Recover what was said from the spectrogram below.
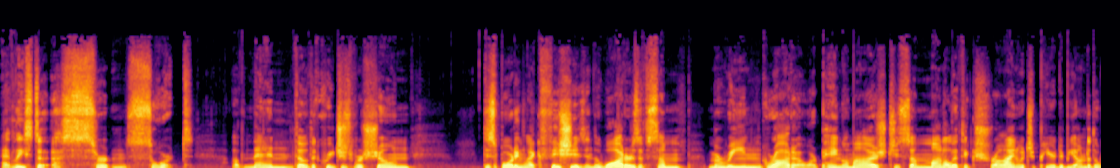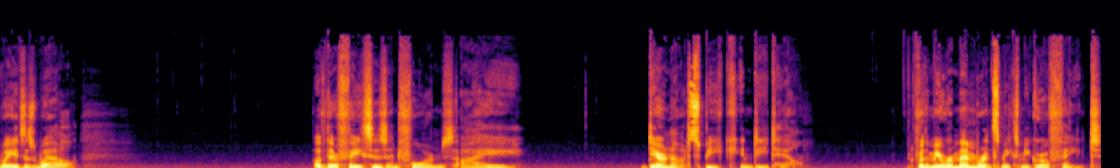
at least a, a, certain sort of men, though the creatures were shown disporting like fishes in the waters of some marine grotto or paying homage to some monolithic shrine which appeared to be under the waves as well. Of their faces and forms I dare not speak in detail for the mere remembrance makes me grow faint.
